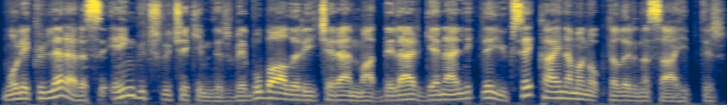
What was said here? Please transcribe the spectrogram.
moleküller arası en güçlü çekimdir ve bu bağları içeren maddeler genellikle yüksek kaynama noktalarına sahiptir.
